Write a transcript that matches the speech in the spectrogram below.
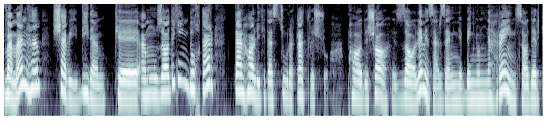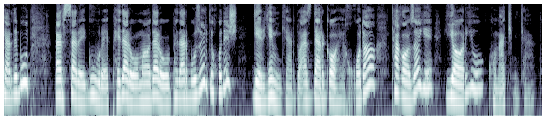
و من هم شبی دیدم که اموزاده این دختر در حالی که دستور قتلش رو پادشاه ظالم سرزمین بین النهرین صادر کرده بود بر سر گور پدر و مادر و پدر بزرگ خودش گریه می کرد و از درگاه خدا تقاضای یاری و کمک می کرد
